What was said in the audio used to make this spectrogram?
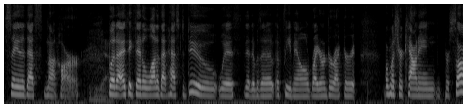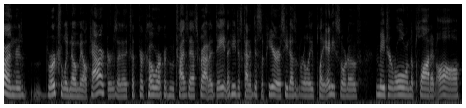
say that that's not horror. Yeah. But I think that a lot of that has to do with that it was a, a female writer and director unless you're counting her son, there's virtually no male characters in it except her coworker who tries to ask her out on a date and then he just kind of disappears. He doesn't really play any sort of major role in the plot at all.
